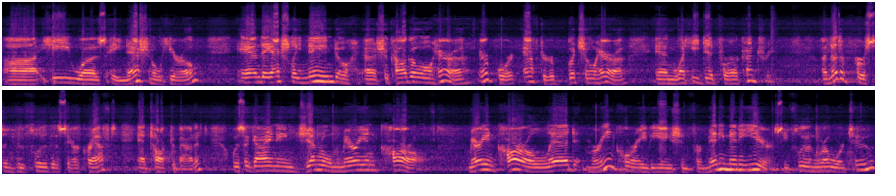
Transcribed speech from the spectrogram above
Uh, he was a national hero, and they actually named uh, Chicago O'Hara Airport after Butch O'Hara and what he did for our country. Another person who flew this aircraft and talked about it was a guy named General Marion Carl. Marion Carl led Marine Corps aviation for many, many years. He flew in World War II,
